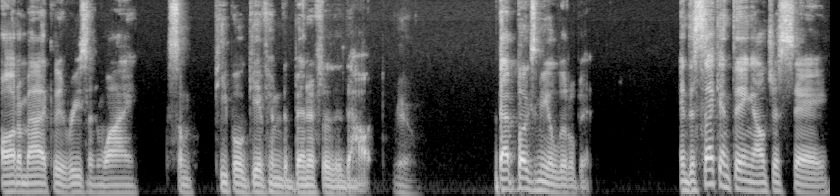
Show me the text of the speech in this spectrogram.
automatically a reason why some people give him the benefit of the doubt. Yeah. That bugs me a little bit. And the second thing I'll just say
